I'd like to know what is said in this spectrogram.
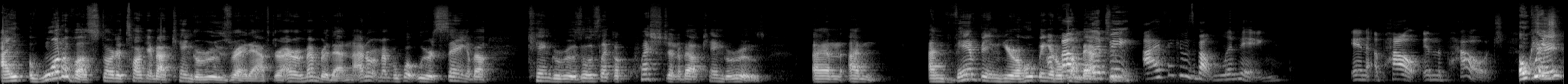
I one of us started talking about kangaroos right after. I remember that, and I don't remember what we were saying about kangaroos. It was like a question about kangaroos, and I'm I'm vamping here, hoping it'll About come back to me. I think it was about living in a pouch in the pouch. Okay.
